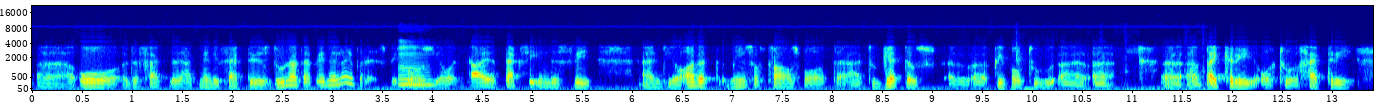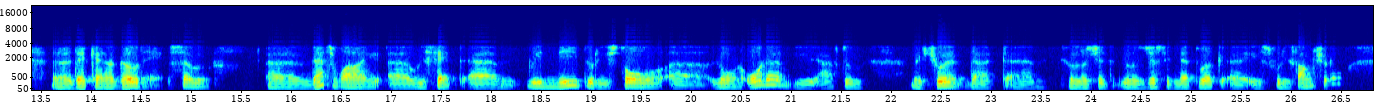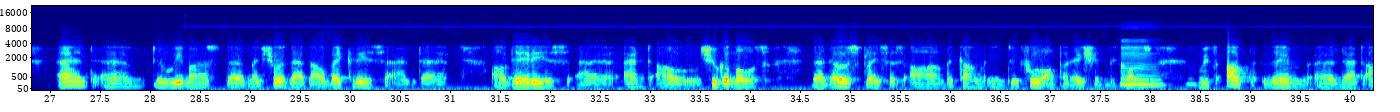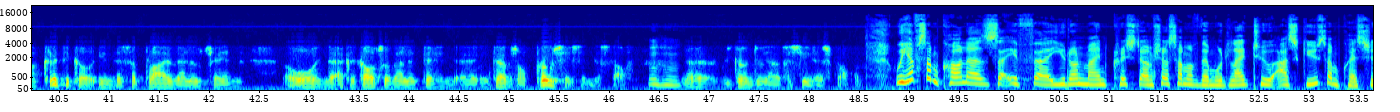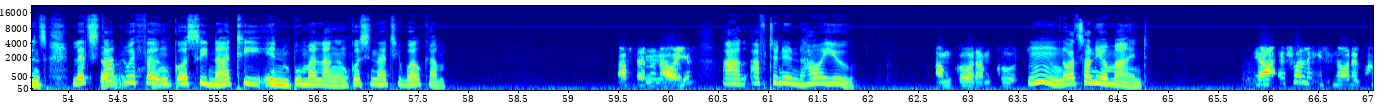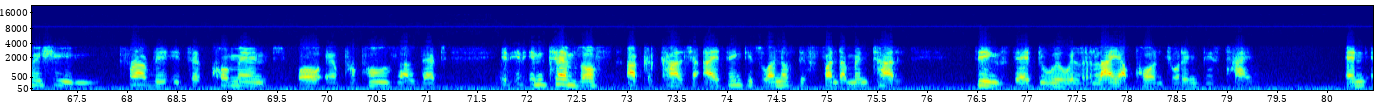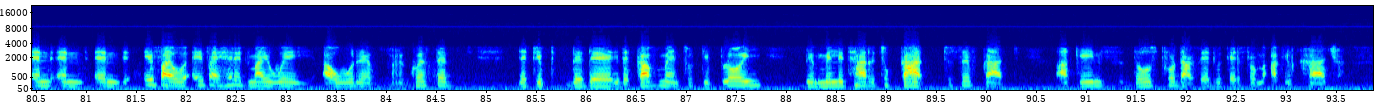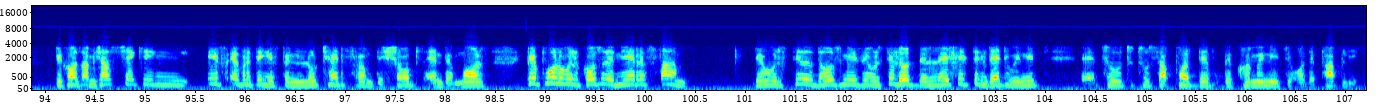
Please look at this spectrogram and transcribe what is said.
uh, or the fact that many factories do not have any laborers because your entire taxi industry and your other means of transport uh, to get those uh, uh, people to uh, uh, uh, a bakery or to a factory, uh, they cannot go there. So uh, that's why uh, we said um, we need to restore uh, law and order. We have to make sure that um, the logistic network uh, is fully functional, and um, we must uh, make sure that our bakeries and uh, our dairies uh, and our sugar mills that those places are become into full operation because without them uh, that are critical in the supply value chain or in the agricultural value chain uh, in terms of processing the stuff, uh, we're going to have a serious problem. We have some callers, if uh, you don't mind, Christo. I'm sure some of them would like to ask you some questions. Let's start Yeah, with sure. uh, Nkosi Nati in Mpumalanga. Nkosi Nati, welcome. Afternoon, how are you? Uh, afternoon, how are you? I'm good, I'm good. Mm, what's on your mind? Yeah, actually, it's not a question. Probably it's a comment or a proposal that, it, it, in terms of agriculture, I think it's one of the fundamental things that we will rely upon during this time. And and and and if I if I had it my way, I would have requested the the, the, the government to deploy the military to guard to safeguard against those products that we get from agriculture. because I'm just checking if everything has been looted from the shops and the malls. People will go to the nearest farm. They will still those meals. They will steal the little thing that we need uh, to, to, to support the, the community or the public.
